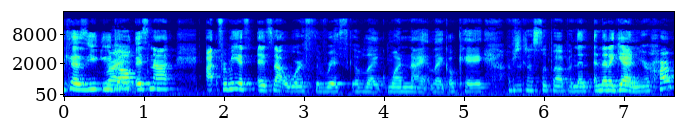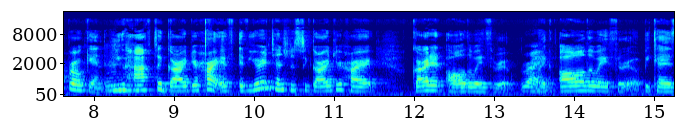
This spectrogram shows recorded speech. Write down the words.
because you you Right. don't. It's not. I- For me, it's, it's not worth the risk of like one night, like okay, I'm just gonna slip up, and then and then again, you're heartbroken. You Mm-hmm. have to guard your heart. If if your intention is to guard your heart, guard it all the way through, Right. Like all the way through, because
